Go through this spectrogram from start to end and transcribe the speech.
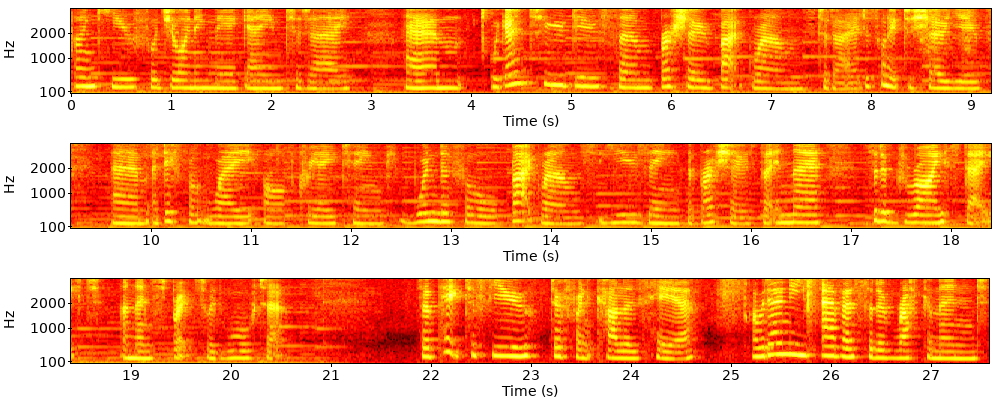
thank you for joining me again today. Um, we're going to do some Brusho backgrounds today. I just wanted to show you um, a different way of creating wonderful backgrounds using the Brushos but in their sort of dry state and then spritz with water. So I picked a few different colours here. I would only ever sort of recommend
